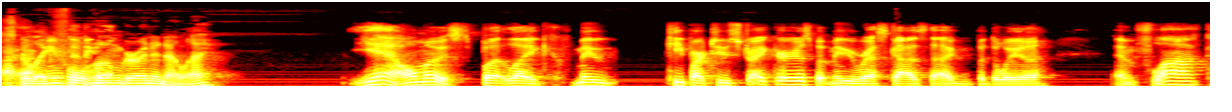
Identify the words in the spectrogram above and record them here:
I- so I like mean, full homegrown in LA. Yeah, almost. But like maybe keep our two strikers, but maybe rest Gazdag, Bedoya, and Flach,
